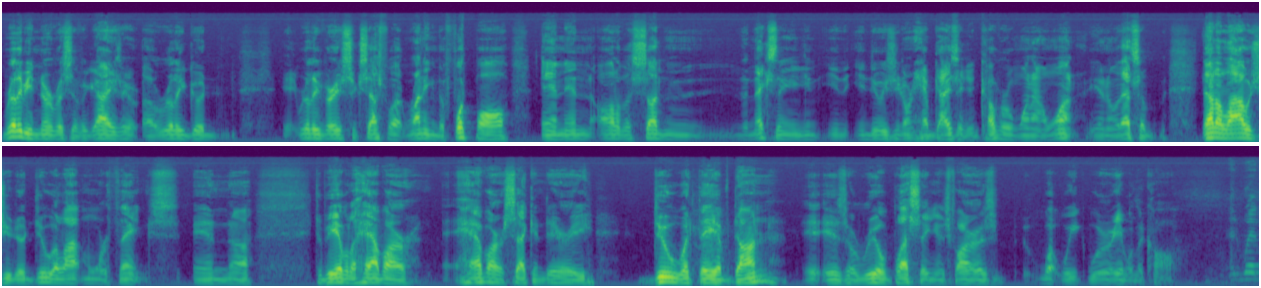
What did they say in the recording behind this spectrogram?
really be nervous if a guy's a, a really good, really very successful at running the football, and then all of a sudden, the next thing you, you, you do is you don't have guys that can cover one on one. You know, that's a, that allows you to do a lot more things, and uh, to be able to have our, have our secondary do what they have done is a real blessing as far as what we were able to call. And when,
